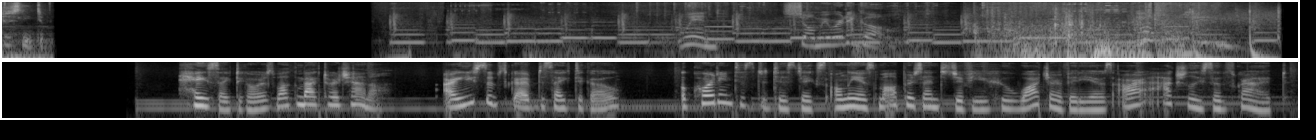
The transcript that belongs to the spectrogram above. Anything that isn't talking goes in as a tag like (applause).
just need to. Wind, show me where to go. Hey Psych2Goers, welcome back to our channel. Are you subscribed to Psych2Go? According to statistics, only a small percentage of you who watch our videos are actually subscribed.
